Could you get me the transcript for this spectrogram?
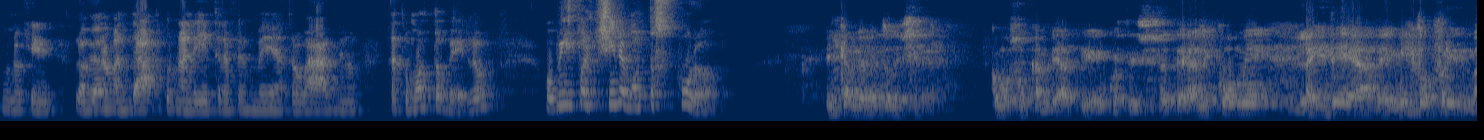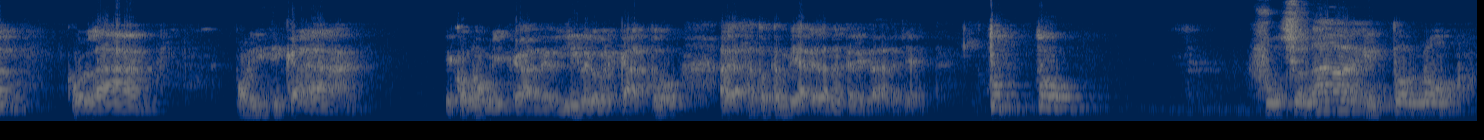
uno che lo avevano mandato con una lettera per me a trovarmi, no? è stato molto bello. Ho visto il Cile molto scuro. Il cambiamento del Cile, come sono cambiati in questi 17 anni, come l'idea di Milton Friedman con la politica economica del libero mercato aveva fatto cambiare la mentalità della gente. Tutto funzionava intorno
